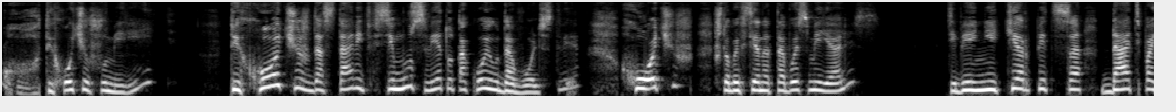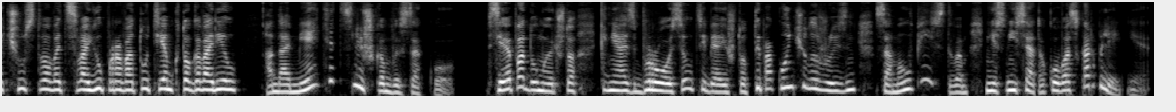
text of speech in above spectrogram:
О, ты хочешь умереть? Ты хочешь доставить всему свету такое удовольствие? Хочешь, чтобы все над тобой смеялись? Тебе не терпится дать почувствовать свою правоту тем, кто говорил, она метит слишком высоко. Все подумают, что князь бросил тебя и что ты покончила жизнь самоубийством, не снеся такого оскорбления.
